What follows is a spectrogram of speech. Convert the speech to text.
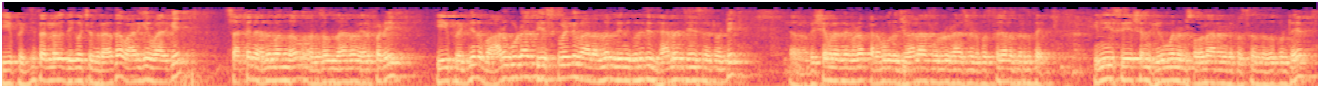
ఈ ప్రజ్ఞతల్లోకి దిగి వచ్చిన తర్వాత వారికి వారికి చక్కని అనుబంధం అనుసంధానం ఏర్పడి ఈ ప్రజ్ఞను వారు కూడా తీసుకువెళ్ళి వారందరూ దీని గురించి ధ్యానం చేసినటువంటి విషయంలోనే కూడా పరమగురు జ్వాలాపూరుడు రాసిన పుస్తకాలు దొరుకుతాయి. ఇనీషియేషన్ హ్యూమన్ అండ్ సోలార్ అనే పుస్తకం చదువుకుంటే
